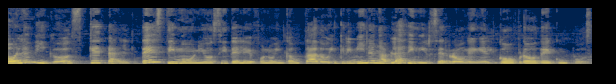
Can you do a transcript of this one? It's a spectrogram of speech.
Hola amigos, ¿qué tal? Testimonios y teléfono incautado incriminan a Vladimir Cerrón en el cobro de cupos.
